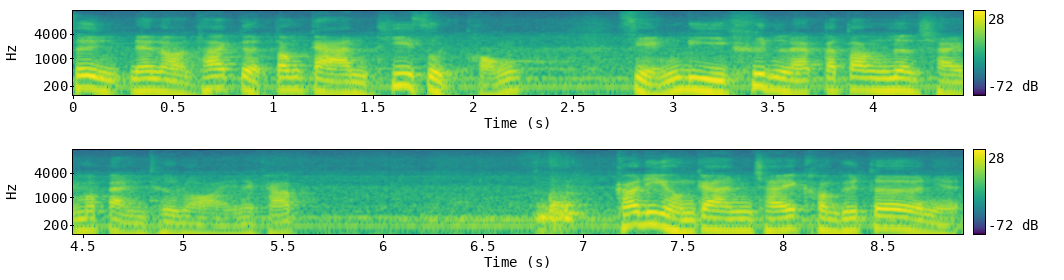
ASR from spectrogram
ซึ่งแน่นอนถ้าเกิดต้องการที่สุดของเสียงดีขึ้นแล้วก็ต้องเลือกใช้มาแปลงเทอร์ลอยด์นะครับ ข้อดีของการใช้คอมพิวเตอร์เนี่ย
